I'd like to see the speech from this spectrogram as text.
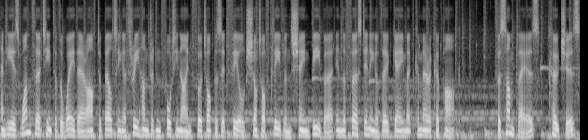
and he is one-thirteenth of the way there after belting a 349-foot opposite field shot off Cleveland's Shane Bieber in the first inning of their game at Comerica Park. For some players, coaches,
